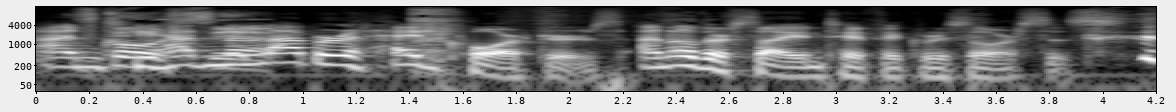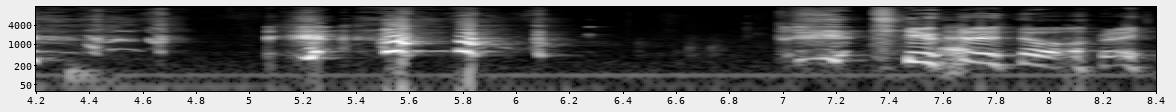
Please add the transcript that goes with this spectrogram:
and course, he had an yeah. elaborate headquarters and other scientific resources. Do you want to know, right?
